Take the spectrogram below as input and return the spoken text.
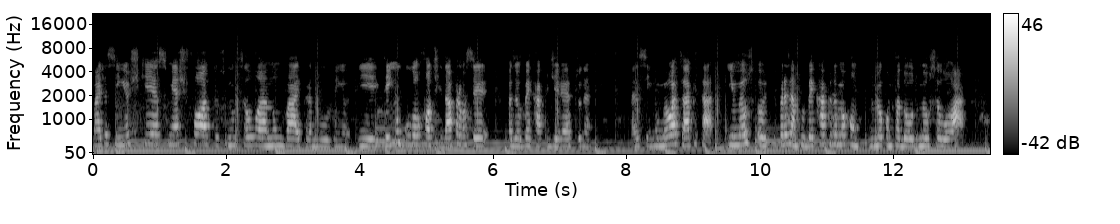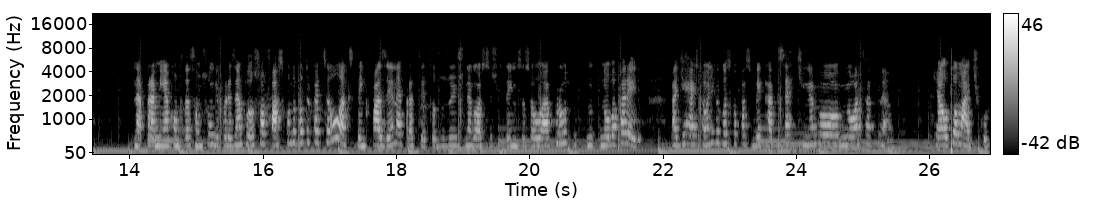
Mas assim, eu esqueço, minhas fotos no celular não vai pra nuvem. E tem o Google Fotos que dá pra você fazer o backup direto, né? Assim, o meu WhatsApp tá. E o meu, por exemplo, o backup do meu, do meu computador ou do meu celular né, para minha conta da Samsung, por exemplo, eu só faço quando eu vou trocar de celular, que você tem que fazer, né, para ter todos os negócios que tem no seu celular pro novo aparelho. Mas de resto, a única coisa que eu faço backup certinho é meu, meu WhatsApp mesmo, que é automático.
